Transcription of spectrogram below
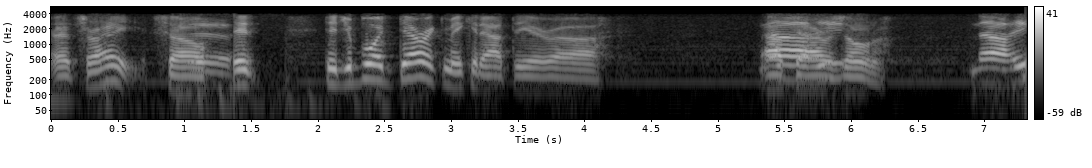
That's right. So Yeah. did did your boy Derek make it out there uh out to Uh, he- Arizona? no, he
